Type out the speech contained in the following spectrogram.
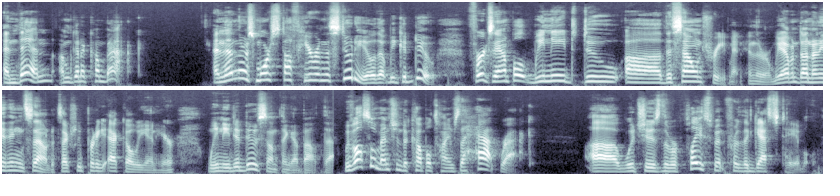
And then I'm going to come back. And then there's more stuff here in the studio that we could do. For example, we need to do uh, the sound treatment in the room. We haven't done anything in sound. It's actually pretty echoey in here. We need to do something about that. We've also mentioned a couple times the hat rack. Uh, which is the replacement for the guest table.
